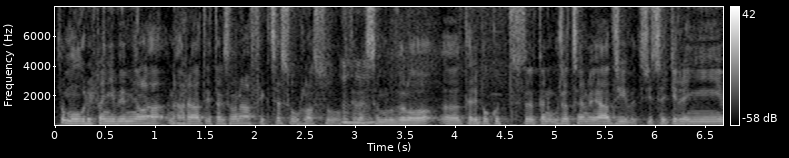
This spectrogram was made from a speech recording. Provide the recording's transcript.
Tomu urychlení by měla nahrát i takzvaná fikce souhlasu, o které mm-hmm. se mluvilo. E, tedy pokud ten úřad se vyjádří ve 30 denní,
